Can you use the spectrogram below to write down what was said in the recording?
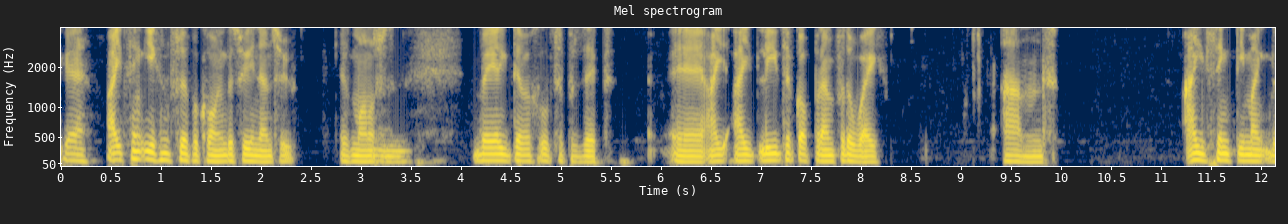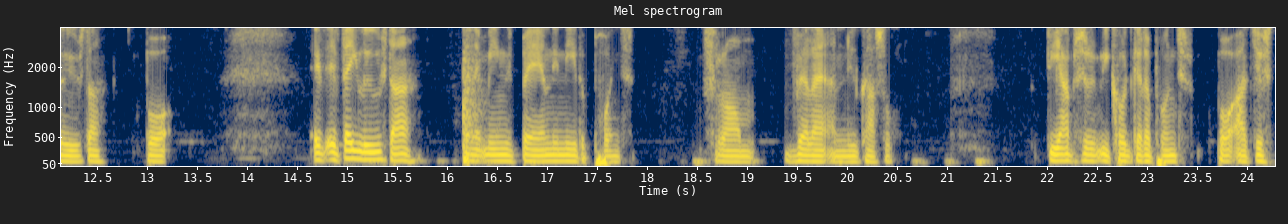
Yeah, I think you can flip a coin between them two. If I'm honest, really difficult to predict. Uh, I, I Leeds have got Brentford away, and I think they might lose that. But if if they lose that, then it means Burnley need a point from Villa and Newcastle. They absolutely could get a point, but I just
